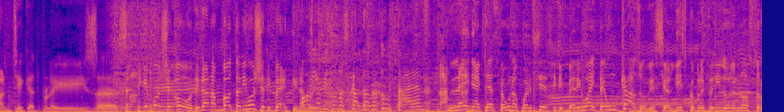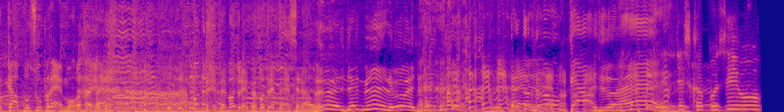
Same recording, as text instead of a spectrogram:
One ticket, please. Senti che voce. Oh, ti dà una botta di voce e ti pettina. Oh, io mi sono scaldata tutta, eh. Lei ne ha chiesto una qualsiasi di Barry White. È un caso che sia il disco preferito del nostro capo supremo? Ah, potrebbe, potrebbe, potrebbe essere. Eh, è vero, è vero. È stato solo un caso, eh. Il disco abusivo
